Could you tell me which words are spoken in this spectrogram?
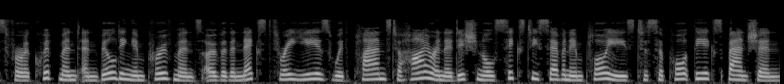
for equipment and building improvements over the next three years with plans to hire an additional 67 employees to support the expansion.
